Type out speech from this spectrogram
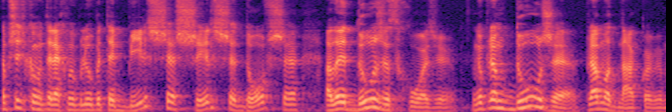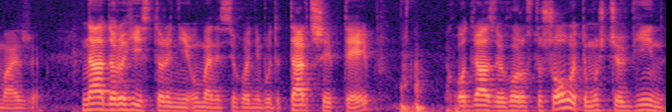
Напишіть в коментарях, ви б любите більше, ширше, довше, але дуже схожі. Ну прям дуже, прям однакові майже. На дорогій стороні у мене сьогодні буде Tarte Shape Tape. Одразу його розташовую, тому що він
